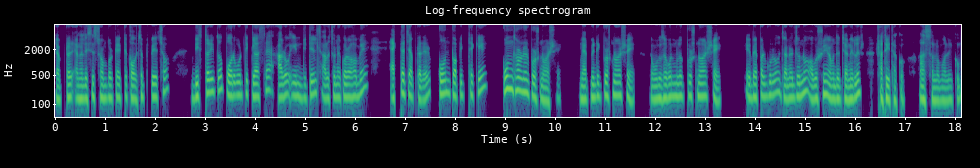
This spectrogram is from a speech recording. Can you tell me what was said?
চ্যাপ্টার অ্যানালিসিস সম্পর্কে একটা কনসেপ্ট পেয়েছ। বিস্তারিত পরবর্তী ক্লাসে আরও ইন ডিটেলস আলোচনা করা হবে। একটা চ্যাপ্টারের কোন টপিক থেকে কোন ধরনের প্রশ্ন আসে? ম্যাথমেটিক প্রশ্ন আসে অনুধাবনমূলক প্রশ্ন আসে এ ব্যাপারগুলো জানার জন্য অবশ্যই আমাদের চ্যানেলের সাথেই থাকো। আসসালামু আলাইকুম।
